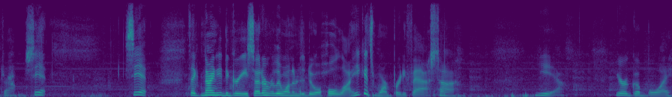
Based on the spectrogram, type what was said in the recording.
Drop. Sit. Sit. It's like 90 degrees, so I don't really want him to do a whole lot. He gets warm pretty fast, huh? Yeah. You're a good boy.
